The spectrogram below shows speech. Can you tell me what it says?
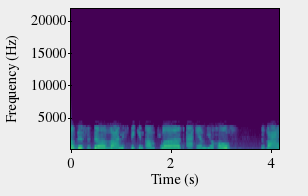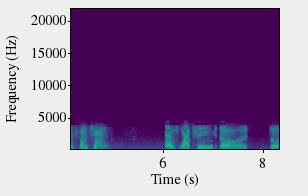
So this is Divinely Speaking Unplugged. I am your host. Divine Sunshine. I was watching uh, the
